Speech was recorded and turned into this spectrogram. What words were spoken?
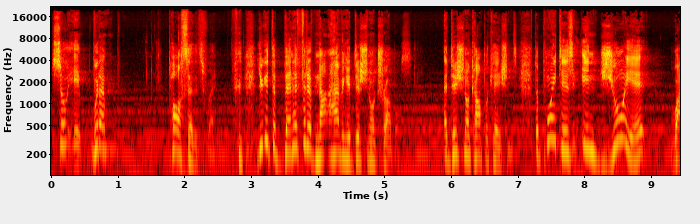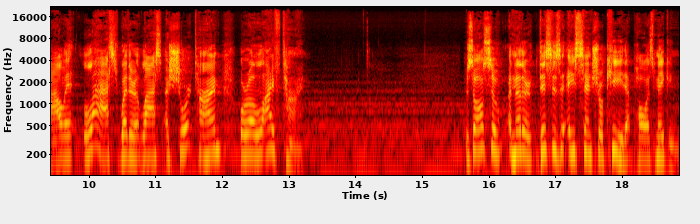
So it, what I, Paul said it this way you get the benefit of not having additional troubles, additional complications. The point is, enjoy it while it lasts, whether it lasts a short time or a lifetime. There's also another, this is a central key that Paul is making.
